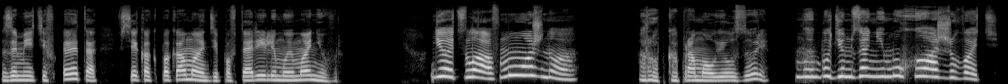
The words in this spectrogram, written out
Заметив это, все как по команде повторили мой маневр. «Дядь Слав, можно?» — робко промолвил Зоря. «Мы будем за ним ухаживать».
